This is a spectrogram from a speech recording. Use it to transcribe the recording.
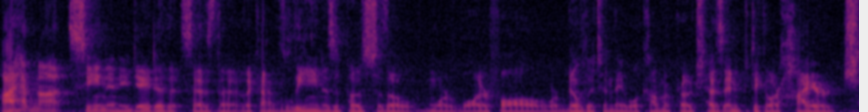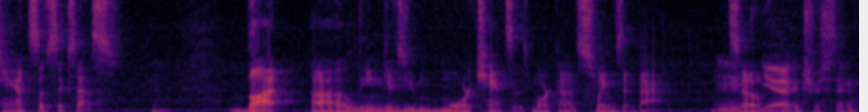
I have not seen any data that says the, the kind of lean as opposed to the more waterfall or build it and they will come approach has any particular higher chance of success. Okay. But uh, lean gives you more chances, more kind of swings at bat. Mm, so yeah, interesting.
